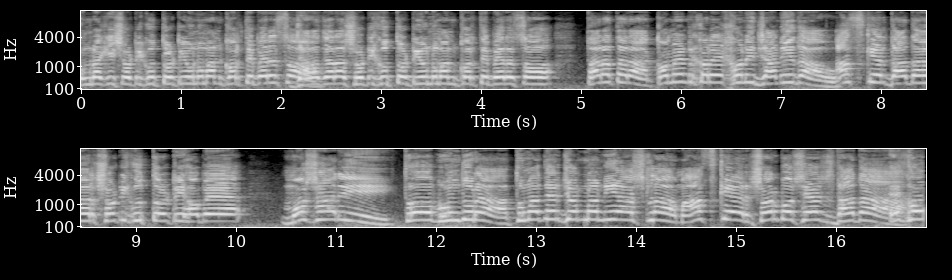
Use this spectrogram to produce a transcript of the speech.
তোমরা কি সঠিক উত্তরটি অনুমান করতে পেরেছ? যারা যারা সঠিক উত্তরটি অনুমান করতে পেরেছ, তারা তারা কমেন্ট করে এখনই জানিয়ে দাও। আজকের দাদার সঠিক উত্তরটি হবে মশারি। তো বন্ধুরা, তোমাদের জন্য নিয়ে আসলাম আজকের সর্বশেষ দাদা। এখন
